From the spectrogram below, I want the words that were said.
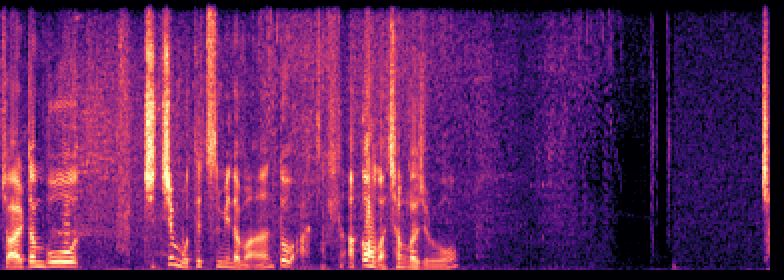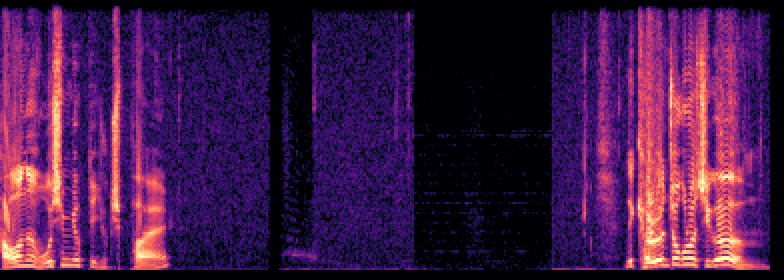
자 일단 뭐 짓진 못했습니다만 또 아, 아까와 마찬가지로. 자원은 56대 68 근데 결론적으로 지금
